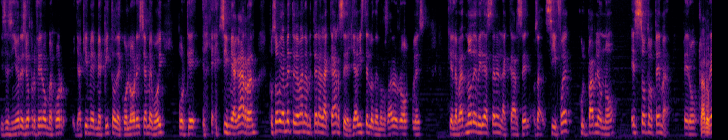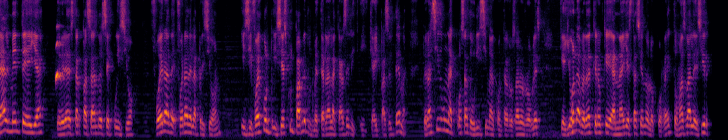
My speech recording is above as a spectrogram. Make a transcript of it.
dice, señores, yo prefiero mejor, y aquí me, me, pito de colores, ya me voy, porque si me agarran, pues obviamente me van a meter a la cárcel. Ya viste lo de Rosario Robles, que la verdad no debería estar en la cárcel, o sea, si fue culpable o no, ese es otro tema, pero realmente ella debería estar pasando ese juicio fuera de, fuera de la prisión y si, fue y si es culpable, pues meterla a la cárcel y, que ahí pase el tema. Pero ha sido una cosa durísima contra Rosario Robles, que yo la verdad creo que Anaya está haciendo lo correcto. Más vale decir,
